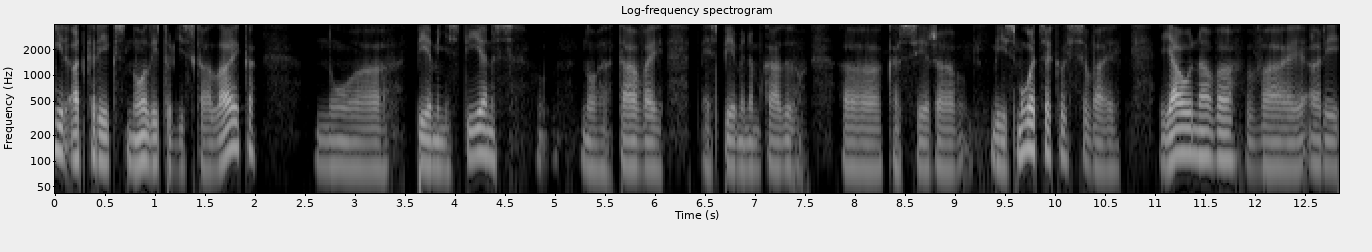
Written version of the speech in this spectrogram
ir atkarīgs no liturģiskā laika, no piemiņas dienas, no tā, vai mēs pieminam kādu, uh, kas ir bijis moceklis, vai jaunava, vai arī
